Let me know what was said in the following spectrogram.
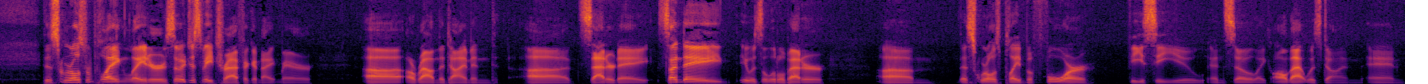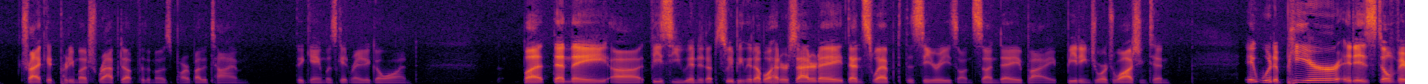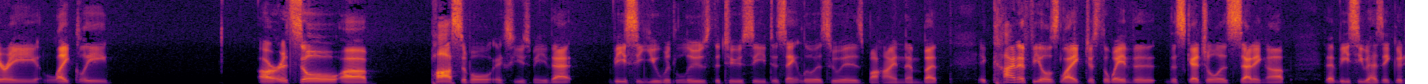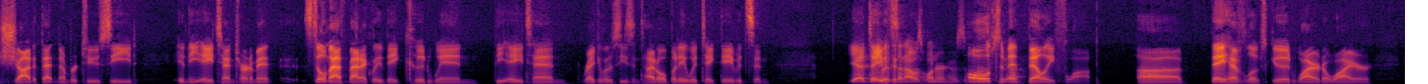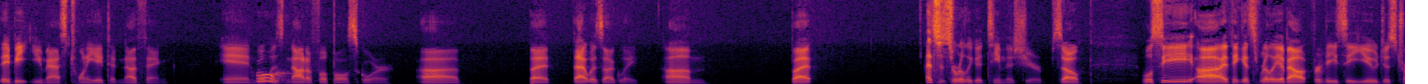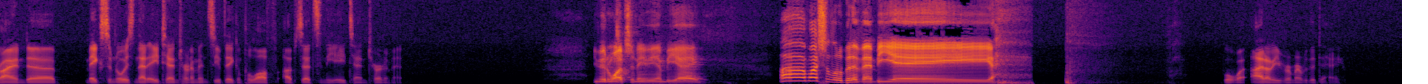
The squirrels were playing later, so it just made traffic a nightmare uh, around the diamond uh, Saturday. Sunday it was a little better. Um, the squirrels played before VCU, and so like all that was done, and track had pretty much wrapped up for the most part by the time the game was getting ready to go on. But then they uh, VCU ended up sweeping the doubleheader Saturday, then swept the series on Sunday by beating George Washington. It would appear it is still very likely, or it's still uh, possible, excuse me, that VCU would lose the two seed to St. Louis, who is behind them. But it kind of feels like just the way the the schedule is setting up that VCU has a good shot at that number two seed in the A10 tournament. Still, mathematically, they could win the A10 regular season title, but it would take Davidson Yeah, Davidson. I was wondering who's the ultimate First, belly flop. Uh, they have looked good wire to wire. They beat UMass twenty-eight to nothing in what was not a football score, uh, but that was ugly. Um, but that's just a really good team this year. So we'll see. Uh, I think it's really about for VCU just trying to make some noise in that A10 tournament and see if they can pull off upsets in the A10 tournament. You been watching any of the NBA? Uh, I watched a little bit of NBA. Well, what? I don't even remember the day.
